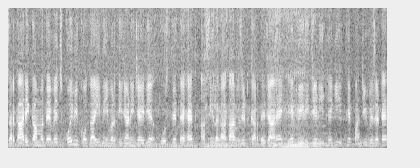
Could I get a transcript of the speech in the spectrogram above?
ਸਰਕਾਰੀ ਕੰਮ ਦੇ ਵਿੱਚ ਕੋਈ ਵੀ ਕੋਤਾਹੀ ਨਹੀਂ ਵਰਤੀ ਜਾਣੀ ਚਾਹੀਦੀ ਹੈ। ਉਸ ਦੇ ਤਹਿਤ ਅਸੀਂ ਲਗਾਤਾਰ ਵਿਜ਼ਿਟ ਕਰਦੇ ਜਾ ਰਹੇ ਹਾਂ। ਇਹ ਮੇਰੀ ਜਿਹੜੀ ਹੈਗੀ ਇੱਥੇ ਪੰਜਵੀਂ ਵਿਜ਼ਿਟ ਹੈ।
